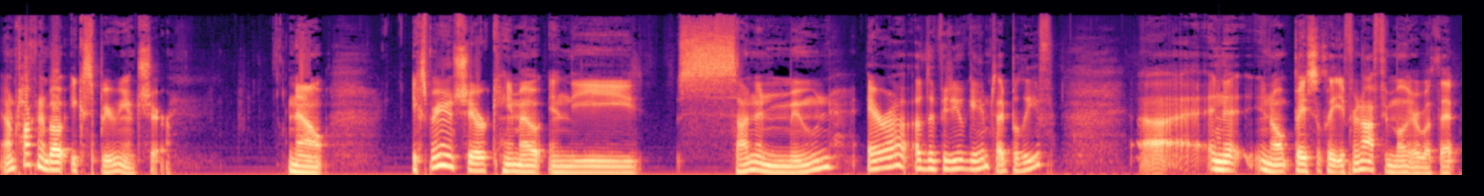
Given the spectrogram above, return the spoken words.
And I'm talking about experience share. Now, experience share came out in the Sun and Moon era of the video games, I believe. Uh, and it, you know, basically, if you're not familiar with it,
